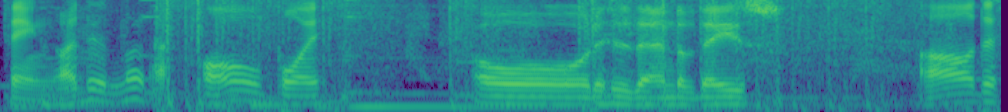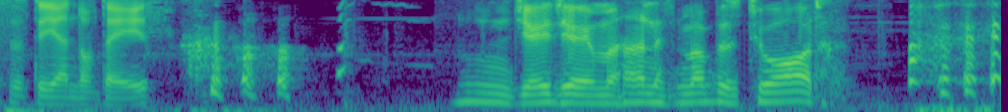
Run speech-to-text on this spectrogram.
thing. I didn't know that. Oh boy. Oh, this is the end of days. Oh, this is the end of days. Hmm, JJ, man, this map is too hard.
